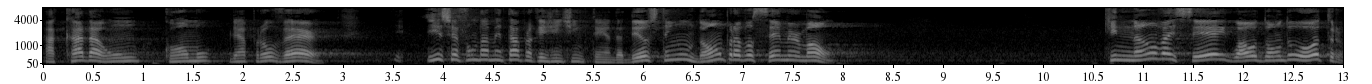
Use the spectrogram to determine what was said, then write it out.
a cada um como lhe aprouver. Isso é fundamental para que a gente entenda. Deus tem um dom para você, meu irmão, que não vai ser igual ao dom do outro.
